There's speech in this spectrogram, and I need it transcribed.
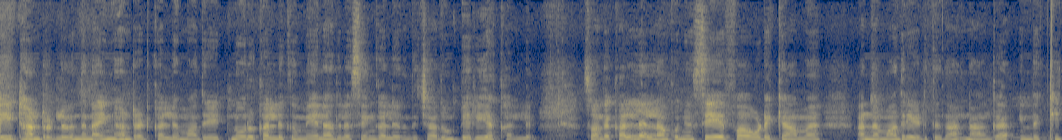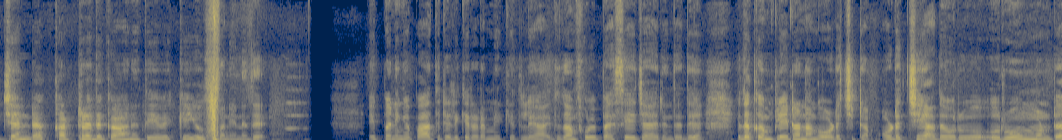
எயிட் ஹண்ட்ரட்லேருந்து நைன் ஹண்ட்ரட் கல் மாதிரி எட்நூறு கல்லுக்கு மேலே அதில் செங்கல் இருந்துச்சு. அதுவும் பெரிய கல் ஸோ அந்த கல்லெல்லாம் கொஞ்சம் சேஃபாக உடைக்காமல் அந்த மாதிரி எடுத்து தான் நாங்கள் இந்த கிச்சனில் கட்டுறதுக்கான தேவைக்கு யூஸ் பண்ணினது. இப்போ நீங்கள் பார்த்துட்டு இருக்கிற இடம் இருக்குது இல்லையா? இதுதான் ஃபுல் பேசேஜாக இருந்தது. இதை கம்ப்ளீட்டாக நாங்கள் உடைச்சிட்டோம். உடைச்சி அதை ஒரு ரூம் உண்டு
